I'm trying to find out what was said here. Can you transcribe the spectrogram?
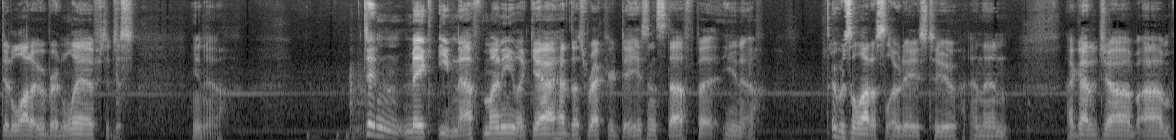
did a lot of Uber and Lyft. It just, you know, didn't make enough money. Like, yeah, I had those record days and stuff, but you know, there was a lot of slow days too. And then I got a job um,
